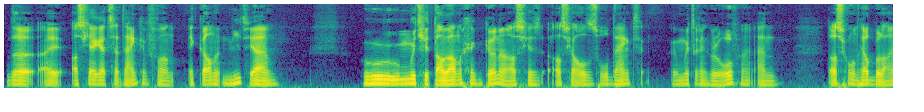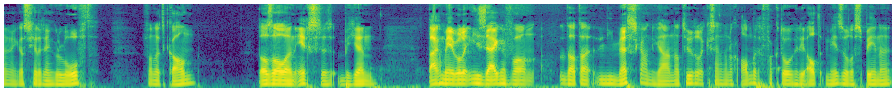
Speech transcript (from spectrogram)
De, als jij gaat denken van, ik kan het niet, ja, hoe moet je het dan wel nog gaan kunnen als je, als je al zo denkt? Je moet erin geloven. En dat is gewoon heel belangrijk. Als je erin gelooft van het kan, dat is al een eerste begin. Daarmee wil ik niet zeggen van dat dat niet mis kan gaan. Natuurlijk zijn er nog andere factoren die altijd mee zullen spelen,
